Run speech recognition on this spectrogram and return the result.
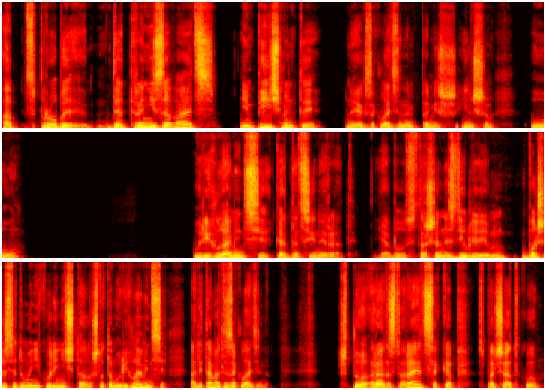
А спробы дэтранізаваць імпічменты Ну як закладзена паміж іншым у у регламенце коорднацыйнай рады. Я быў страшэнна здзіўлі большасць я думаю ніколі не чытала что там у регламенце але там это закладзена. Что рада ствараецца каб спачатку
